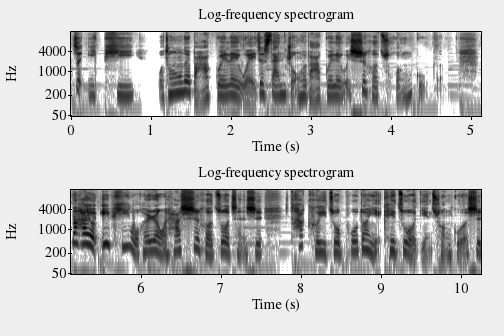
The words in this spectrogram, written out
这一批我通通都把它归类为这三种，会把它归类为适合存股的。那还有一批，我会认为它适合做成是，它可以做波段，也可以做点存股的是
